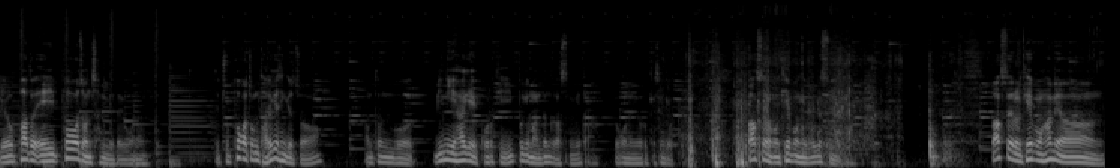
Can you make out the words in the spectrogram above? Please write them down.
레오파드 A4 전차입니다. 이거는 주포가 좀 다르게 생겼죠. 아무튼 뭐 미니하게 그렇게 이쁘게 만든 것 같습니다. 이거는 이렇게 생겼고 박스 한번 개봉해 보겠습니다. 박스를 개봉하면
